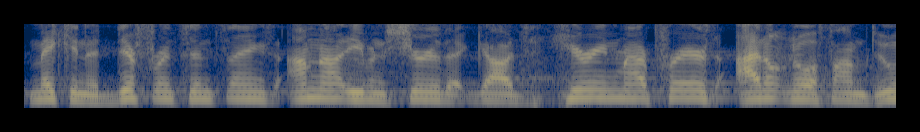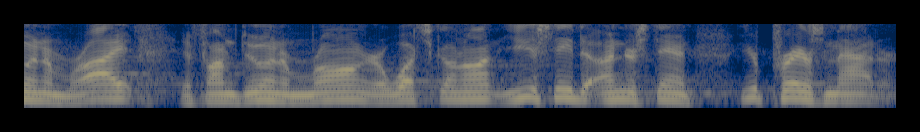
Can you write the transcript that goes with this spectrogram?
making a difference in things. I'm not even sure that God's hearing my prayers. I don't know if I'm doing them right, if I'm doing them wrong, or what's going on. You just need to understand your prayers matter.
